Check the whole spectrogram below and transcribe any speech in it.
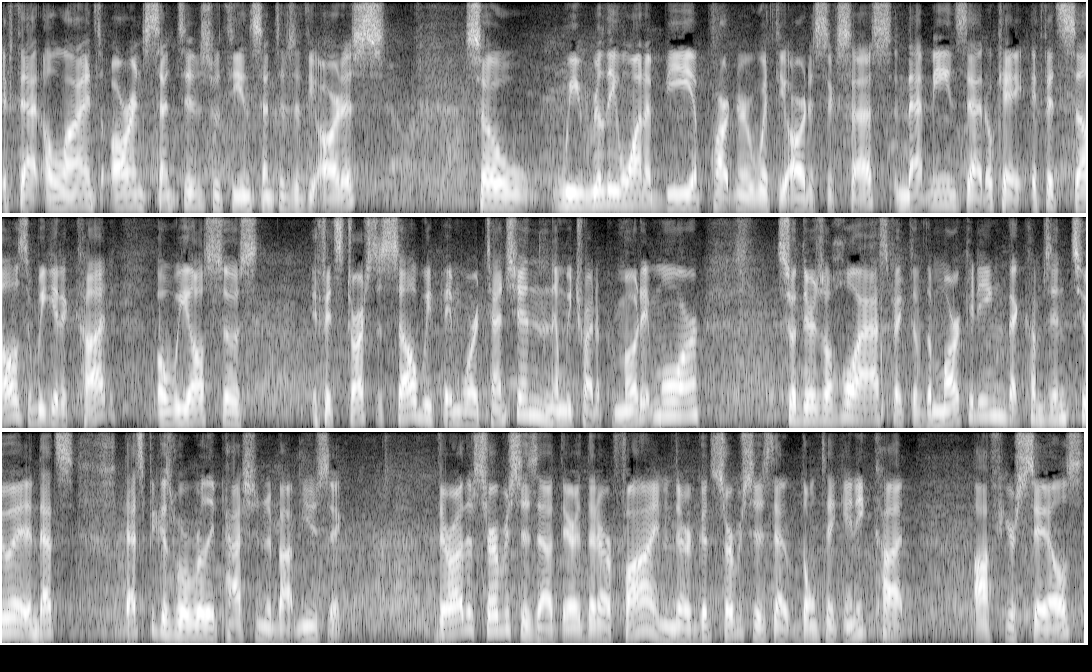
if that aligns our incentives with the incentives of the artists. So we really want to be a partner with the artist's success, and that means that okay, if it sells, we get a cut, but we also, if it starts to sell, we pay more attention, and then we try to promote it more. So there's a whole aspect of the marketing that comes into it, and that's that's because we're really passionate about music. There are other services out there that are fine, and there are good services that don't take any cut off your sales,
